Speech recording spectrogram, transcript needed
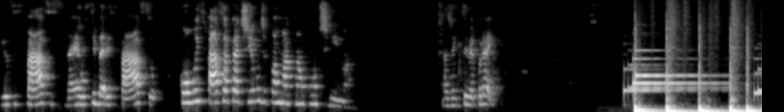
e os espaços, né, o ciberespaço, como um espaço atrativo de formação contínua. A gente se vê por aí. Thank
